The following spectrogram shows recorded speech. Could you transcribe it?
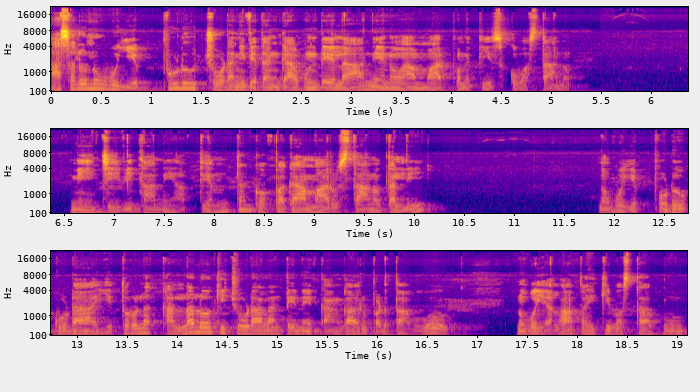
అసలు నువ్వు ఎప్పుడూ చూడని విధంగా ఉండేలా నేను ఆ మార్పును తీసుకువస్తాను. నీ జీవితాన్ని అత్యంత గొప్పగా మారుస్తాను తల్లి. నువ్వు ఎప్పుడూ కూడా ఇతరుల కళ్ళలోకి చూడాలంటేనే కంగారు పడతావు. నువ్వు ఎలా పైకి వస్తావు?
